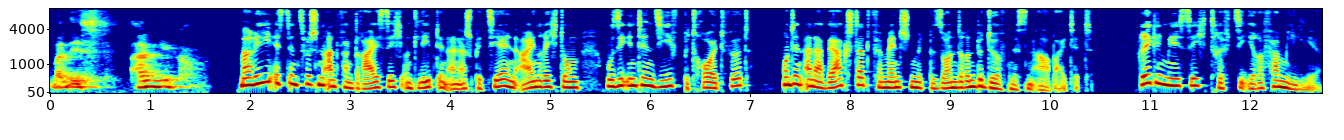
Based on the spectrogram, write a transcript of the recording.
Man ist angekommen. Marie ist inzwischen Anfang 30 und lebt in einer speziellen Einrichtung, wo sie intensiv betreut wird und in einer Werkstatt für Menschen mit besonderen Bedürfnissen arbeitet. Regelmäßig trifft sie ihre Familie.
